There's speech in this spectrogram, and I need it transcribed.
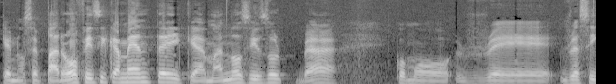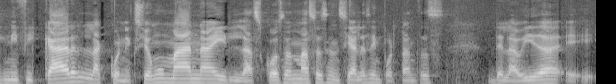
que nos separó físicamente y que además nos hizo como resignificar la conexión humana y las cosas más esenciales e importantes de la vida eh,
